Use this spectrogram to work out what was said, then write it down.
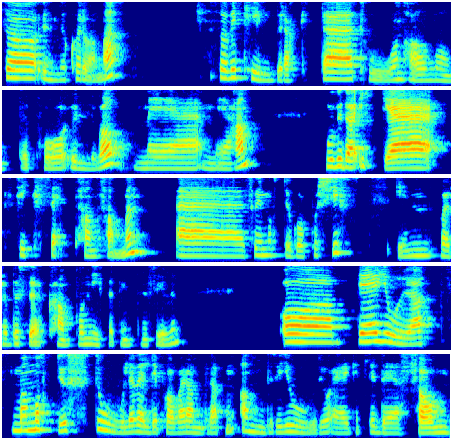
Så under korona. Så vi tilbrakte to og en halv måned på Ullevål med, med han. Hvor vi da ikke fikk sett han sammen. Eh, så vi måtte jo gå på skift inn for å besøke han på nyfødtintensiven. Og det gjorde jo at man måtte jo stole veldig på hverandre. At den andre gjorde jo egentlig det som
